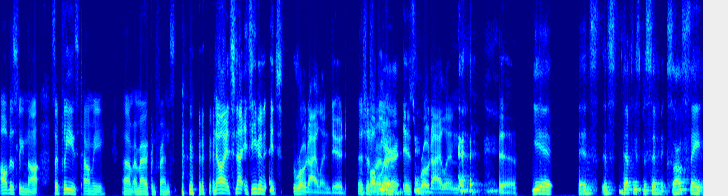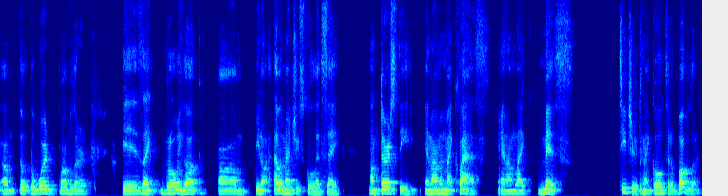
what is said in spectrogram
obviously not. So please tell me, um, American friends. No, it's not. It's even. It's Rhode Island, dude. It's just Bubbler Island. is Rhode Island. Yeah. yeah it's it's definitely specific so i'll say um the the word bubbler is like growing up um you know elementary school let's say I'm thirsty and I'm in my class and I'm like, Miss, teacher, can I go to the bubbler?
